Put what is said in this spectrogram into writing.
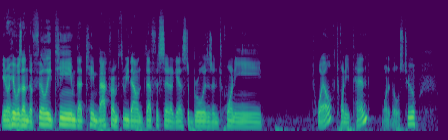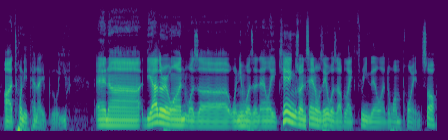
you know he was on the Philly team that came back from three down deficit against the Bruins in 2012, 2010, one of those two, uh, 2010 I believe. And uh, the other one was uh, when he was in LA Kings when San Jose was up like 3 0 at one point. So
